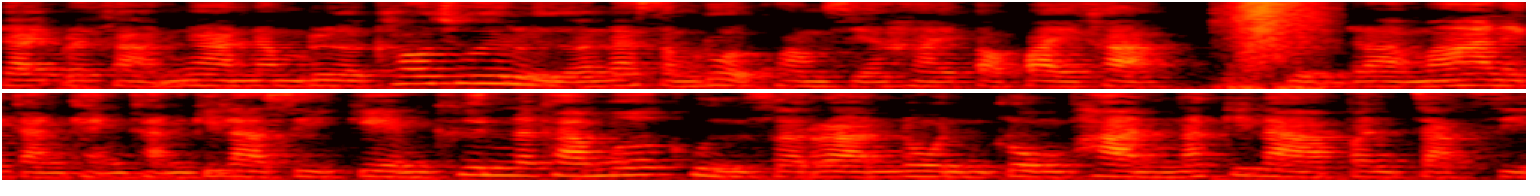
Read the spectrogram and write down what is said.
ได้ประสานงานนำเรือเข้าช่วยเหลือ และสำรวจความเสียหายต่อไปค่ะเกิดดราม่าในการแข่งขันกีฬาซีเกมขึ้นนะคะ เมื่อคุณสรานนท์กรมพันธ์นักกีฬาปัญจักศรี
